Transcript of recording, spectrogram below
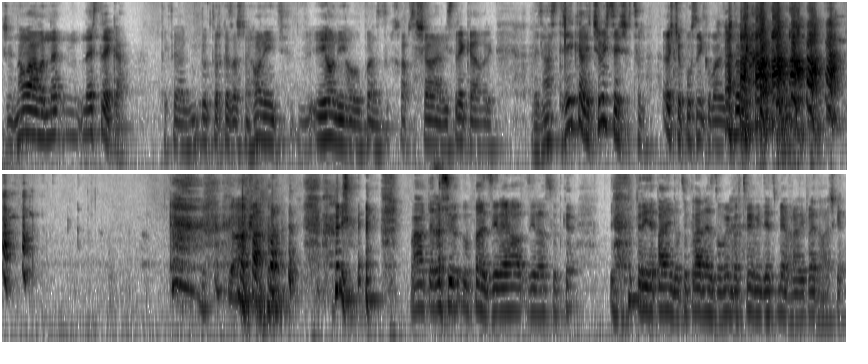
Že, no ale ne, nestrieka. Tak teda doktorka začne honiť, vyhoní ho úplne, chlap sa šalené vystrieka a hovorí, veď nás strieka, veď čo vy ste ešte chceli? Ešte pusníko mali. Mám teraz úplne z iného, z iného súdka. Príde pani do cukrárne s dvomi mŕtvými deťmi a praví predavačke.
